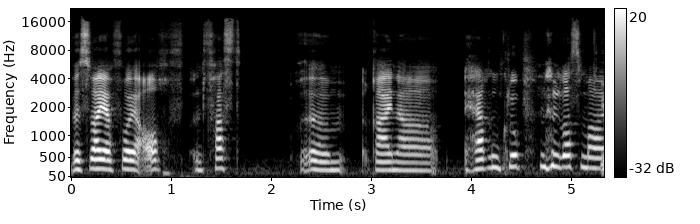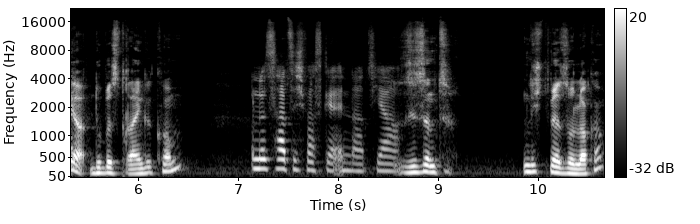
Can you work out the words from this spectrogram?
Es war ja vorher auch ein fast ähm, reiner Herrenclub, nennen wir es mal. Ja, du bist reingekommen. Und es hat sich was geändert, ja. Sie sind nicht mehr so locker.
